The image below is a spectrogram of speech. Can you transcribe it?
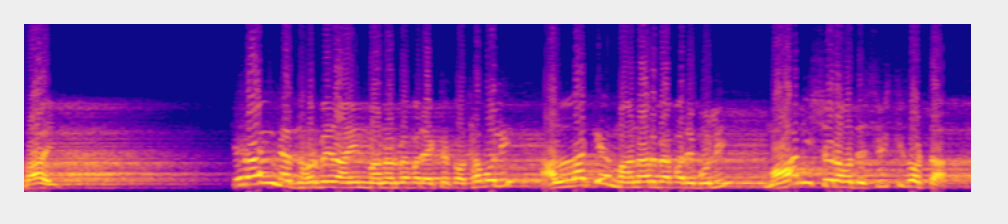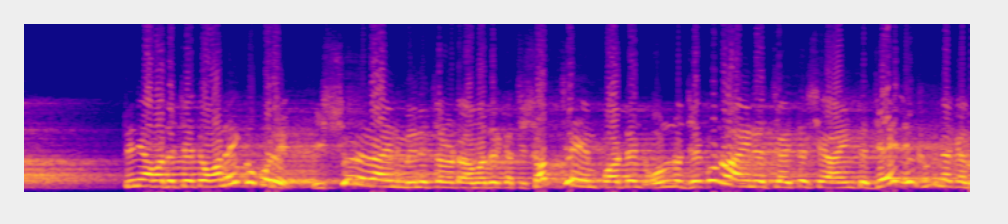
ভাই এর আইন আর ধর্মের আইন মানার ব্যাপারে একটা কথা বলি? আল্লাহকে মানার ব্যাপারে বলি? মহান ঈশ্বর আমাদের সৃষ্টিকর্তা। তিনি আমাদের চাইতে অনেক উপরে। ঈশ্বরের আইন মেনে চলাটা আমাদের কাছে সবচেয়ে ইম্পর্টেন্ট অন্য যে কোনো আইনের চাইতে সে আইনটা যেই লিখুক না কেন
